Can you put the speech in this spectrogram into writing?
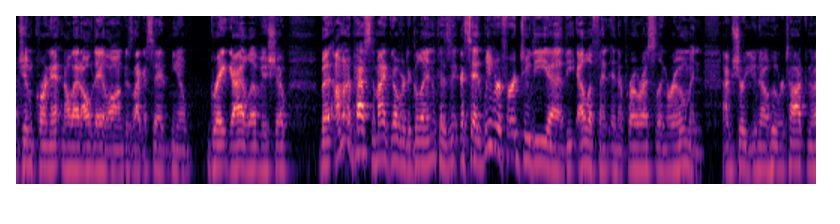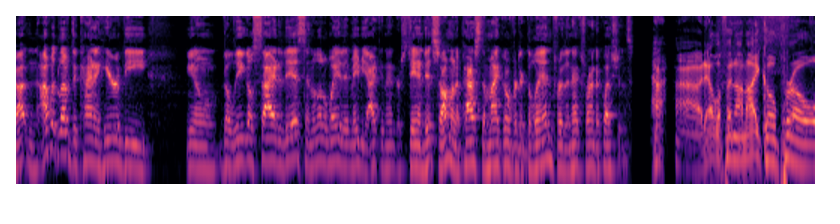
Jim Cornette and all that all day long because, like I said, you know, great guy. I love his show. But I'm going to pass the mic over to Glen because, like I said, we referred to the uh, the elephant in the pro wrestling room, and I'm sure you know who we're talking about. And I would love to kind of hear the, you know, the legal side of this in a little way that maybe I can understand it. So I'm going to pass the mic over to Glen for the next round of questions. Ha ha! An elephant on Ico Pro.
